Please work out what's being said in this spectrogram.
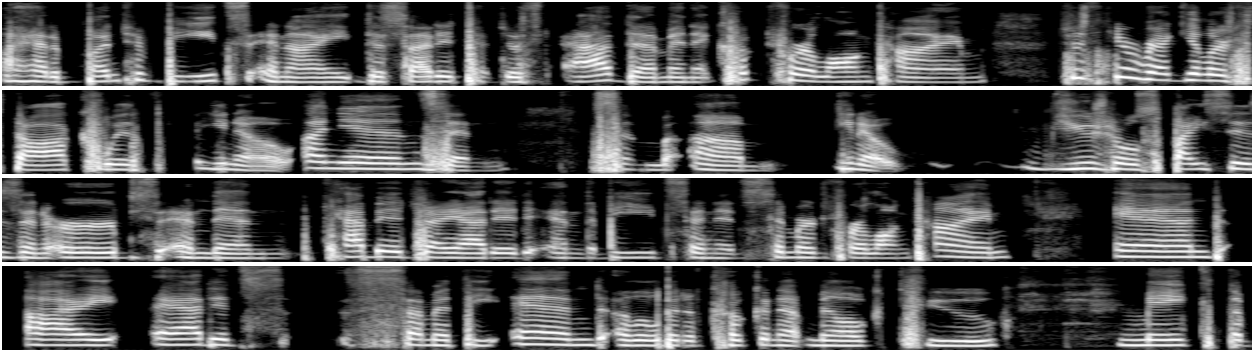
I had a bunch of beets and I decided to just add them and it cooked for a long time. Just your regular stock with, you know, onions and some, um, you know, usual spices and herbs. And then cabbage I added and the beets and it simmered for a long time. And I added some at the end, a little bit of coconut milk to make the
